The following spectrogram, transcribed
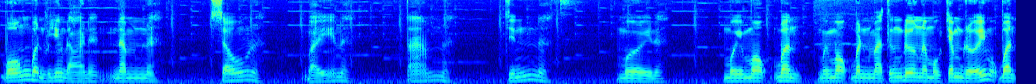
Bốn bình phía dân đại này năm này sáu này bảy này tám này chín này mười này. 11 bình. 11 bình mà tương đương là một trăm rưỡi một bình.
